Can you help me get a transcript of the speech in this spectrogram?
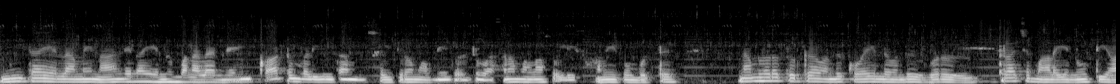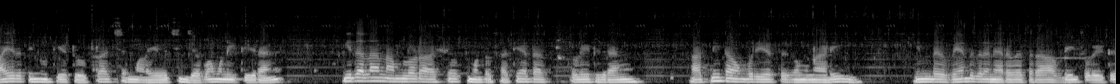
நீ தான் எல்லாமே நாங்களெல்லாம் எதுவும் பண்ணலை காட்டும் வழியில் தான் செல்கிறோம் அப்படின்னு சொல்லிட்டு வசனமெல்லாம் சொல்லி சாமி கும்பிட்டு நம்மளோட துர்கா வந்து கோயிலில் வந்து ஒரு உத்ராட்ச மாலையை நூற்றி ஆயிரத்தி நூற்றி எட்டு உத்ராட்ச மாலையை வச்சு ஜபம் பண்ணிட்டு இருக்கிறாங்க. இதெல்லாம் நம்மளோட அசோக் மற்றும் சத்யா டாக்டர் சொல்லிட்டு இருக்கிறாங்க. அக்னி தாவம் புரியறதுக்கு முன்னாடி இந்த வேண்டுதலை நிறைவேற்றுறா அப்படின்னு சொல்லிட்டு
